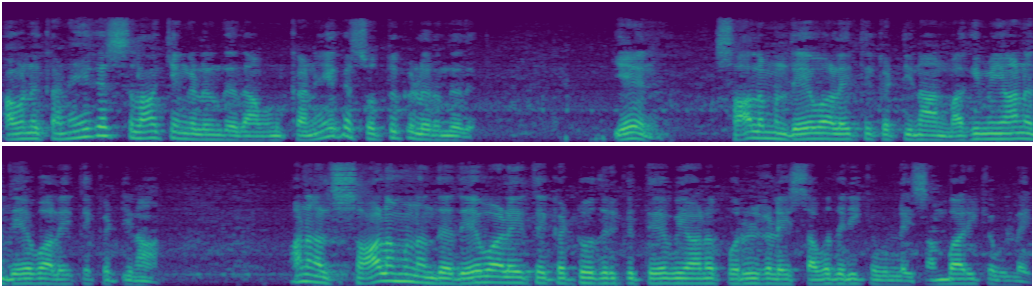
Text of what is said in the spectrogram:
அவனுக்கு அநேக சிலாக்கியங்கள் இருந்தது. அவனுக்கு அநேக சொத்துக்கள் இருந்தது. ஏன்? சாலமன் தேவாலயத்தை கட்டினான். மகிமையான தேவாலயத்தை கட்டினான். ஆனால் சாலமன் அந்த தேவாலயத்தை கட்டுவதற்கு தேவையான பொருள்களை சவதரிக்கவில்லை சம்பாதிக்கவில்லை.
